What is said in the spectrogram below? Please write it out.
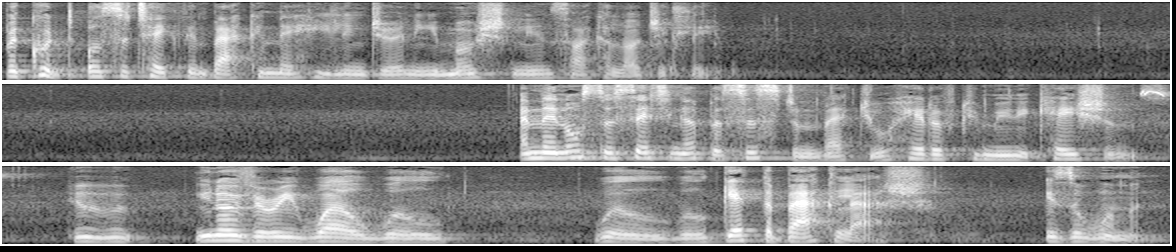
but could also take them back in their healing journey emotionally and psychologically. And then also setting up a system that your head of communications, who you know very well will, will, will get the backlash, is a woman.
